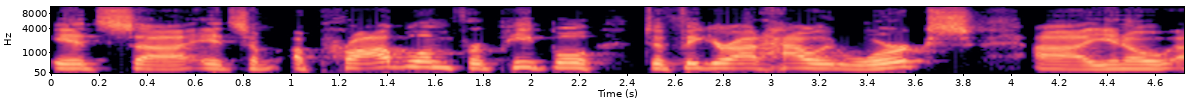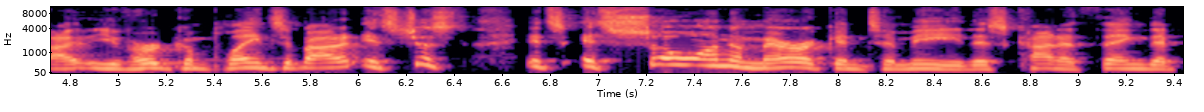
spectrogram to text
It's uh, it's a, a, problem for people to figure out how it works. Uh, you know I, you've heard complaints about it. It's just it's it's so un-american to me this kind of thing that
